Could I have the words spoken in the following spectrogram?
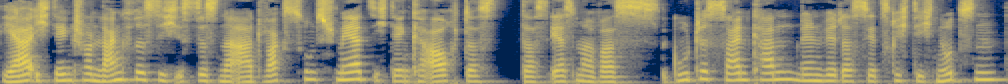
Ja, ich denke schon langfristig ist das eine Art Wachstumsschmerz. Ich denke auch, dass das erstmal was Gutes sein kann, wenn wir das jetzt richtig nutzen.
